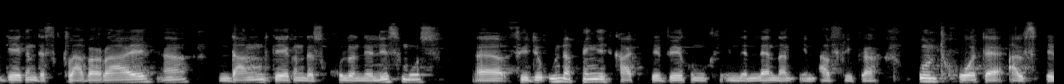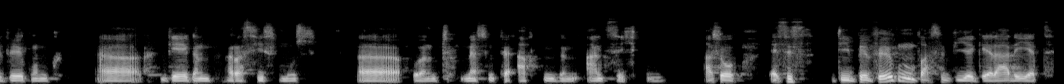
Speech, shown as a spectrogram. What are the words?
gegen die Sklaverei, dann gegen das Kolonialismus, äh, für die Unabhängigkeitsbewegung in den Ländern in Afrika und heute als Bewegung äh, gegen Rassismus äh, und menschenverachtenden Ansichten. Also es ist die Bewegung, was wir gerade jetzt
